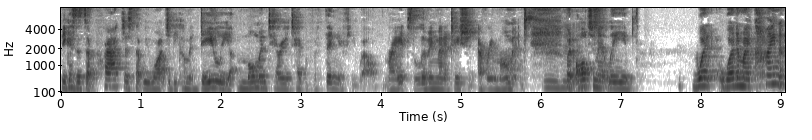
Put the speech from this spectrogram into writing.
because it's a practice that we want to become a daily, momentary type of a thing, if you will, right? It's living meditation every moment. Mm-hmm. But ultimately, what what am I kind of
